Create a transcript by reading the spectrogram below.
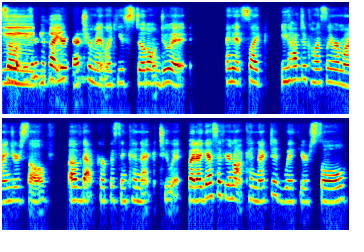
So mm-hmm. even if it's at your mm-hmm. detriment, like you still don't do it. And it's like you have to constantly remind yourself of that purpose and connect to it. But I guess if you're not connected with your soul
